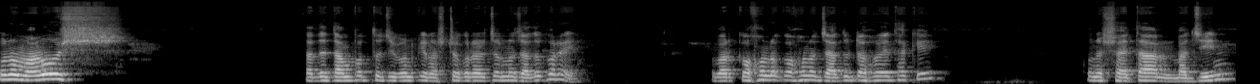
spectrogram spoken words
কোনো মানুষ তাদের দাম্পত্য জীবনকে নষ্ট করার জন্য জাদু করে? আবার কখনো কখনো জাদুটা হয়ে থাকে কোনো শয়তান বা জিন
